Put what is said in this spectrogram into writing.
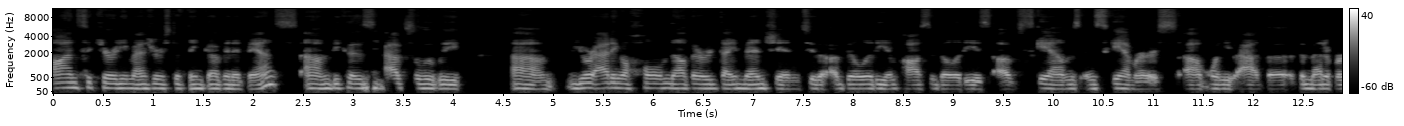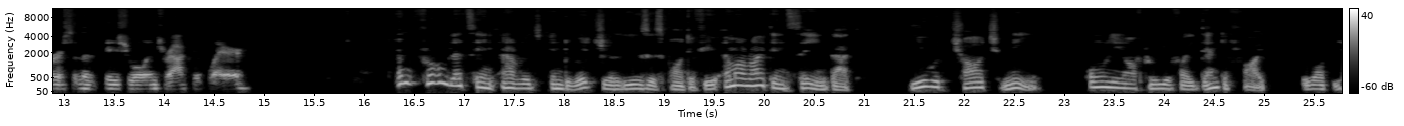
on security measures to think of in advance, um, because mm-hmm. absolutely um, you're adding a whole nother dimension to the ability and possibilities of scams and scammers um, when you add the the metaverse and the visual interactive layer. And from, let's say, an average individual user's point of view, am I right in saying that you would charge me only after you've identified what the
